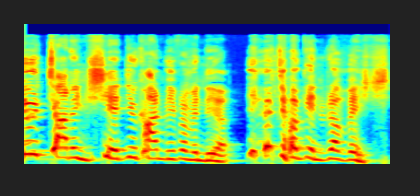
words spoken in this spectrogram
you chatting shit. You can't be from India. You're talking rubbish.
